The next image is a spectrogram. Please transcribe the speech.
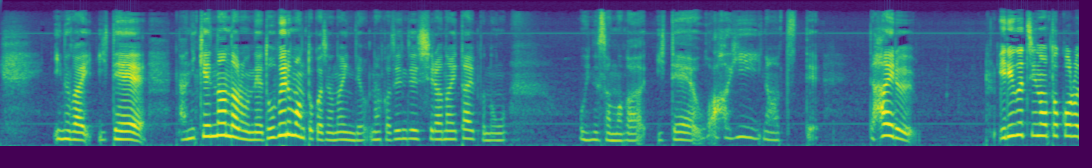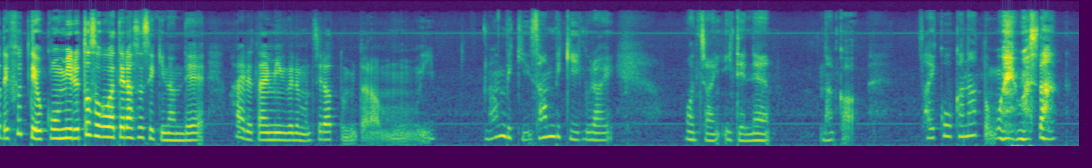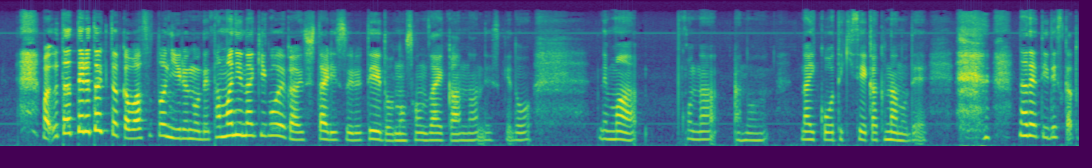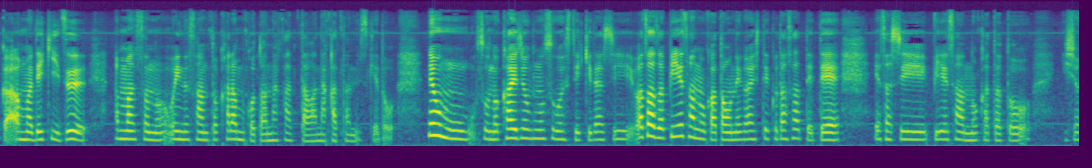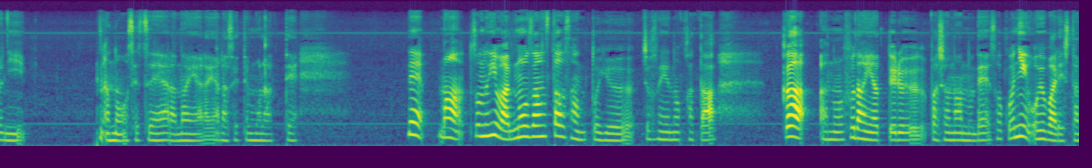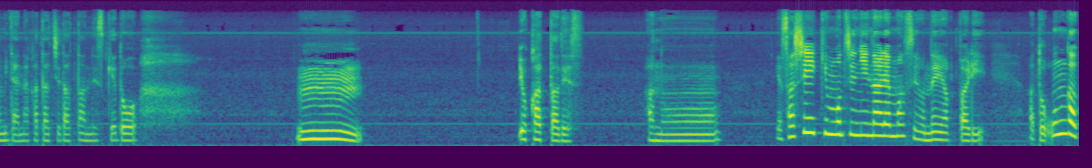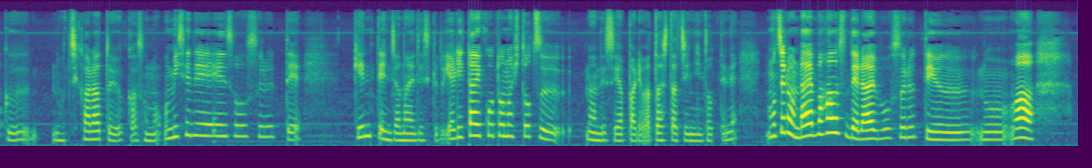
犬がいて何犬なんだろうね。ドーベルマンとかじゃないんだよ。なんか全然知らないタイプのお犬様がいてうわいいなっつって。で入る入り口のところでふって横を見るとそこがテラス席なんで入るタイミングでもちらっと見たらもう何匹3匹ぐらいワンちゃんいてねなんか最高かなと思いました。まあ歌ってる時とかは外にいるのでたまに鳴き声がしたりする程度の存在感なんですけど。でまあこんなあの内向的性格なので 撫でていいですかとかあんまできずあんまそのお犬さんと絡むことはなかったはなかったんですけどでももうその会場もすごい素敵だしわざわざ PA さんの方お願いしてくださってて優しい PA さんの方と一緒にあの設営やら何やらやらせてもらってでまあその日はノーザンスターさんという女性の方があの普段やってる場所なのでそこにお呼ばれしたみたいな形だったんですけどうーんよかったです。あのー、優しい気持ちになれますよねやっぱり。あと音楽の力というかそのお店で演奏するって原点じゃないですけどやりたいことの一つなんですやっぱり私たちにとってね。もちろんライブハウスでライブをするっていうのは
